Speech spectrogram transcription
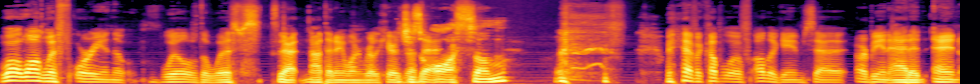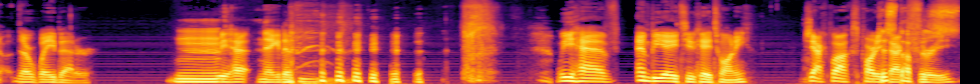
Well, along with Ori and the Will of the Wisps, that not that anyone really cares which about is that. awesome. We have a couple of other games that are being added, and they're way better. Mm, We have negative. we have NBA 2K20, Jackbox Party This Pack stuff 3. is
